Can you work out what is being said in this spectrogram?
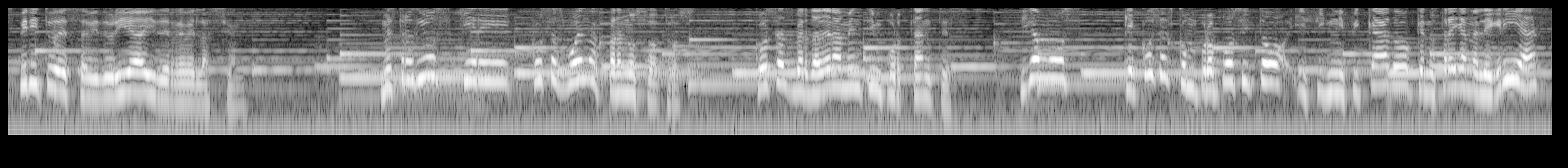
espíritu de sabiduría y de revelación. Nuestro Dios quiere cosas buenas para nosotros, cosas verdaderamente importantes. Digamos que cosas con propósito y significado que nos traigan alegrías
